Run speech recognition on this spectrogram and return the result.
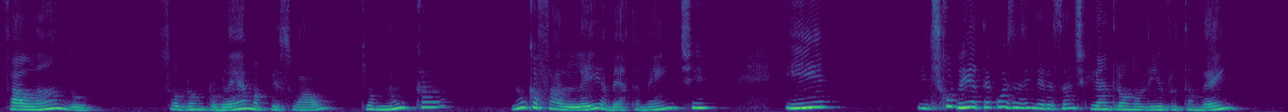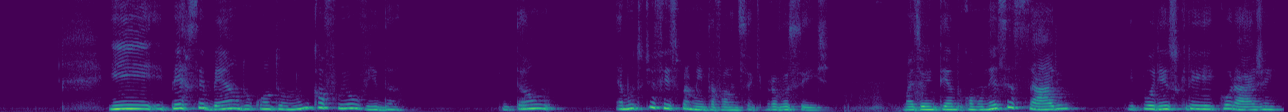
Falando sobre um problema pessoal que eu nunca, nunca falei abertamente e, e descobri até coisas interessantes que entram no livro também. E, e percebendo o quanto eu nunca fui ouvida. Então, é muito difícil para mim estar tá falando isso aqui para vocês, mas eu entendo como necessário e por isso criei coragem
